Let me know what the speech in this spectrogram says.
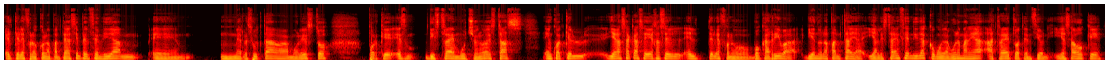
el teléfono con la pantalla siempre encendida mm, eh, me resulta molesto porque es, distrae mucho, ¿no? Estás en cualquier... Llegas a casa y dejas el, teléfono boca arriba viendo la pantalla y al estar encendida como de alguna manera atrae tu atención y es algo que,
